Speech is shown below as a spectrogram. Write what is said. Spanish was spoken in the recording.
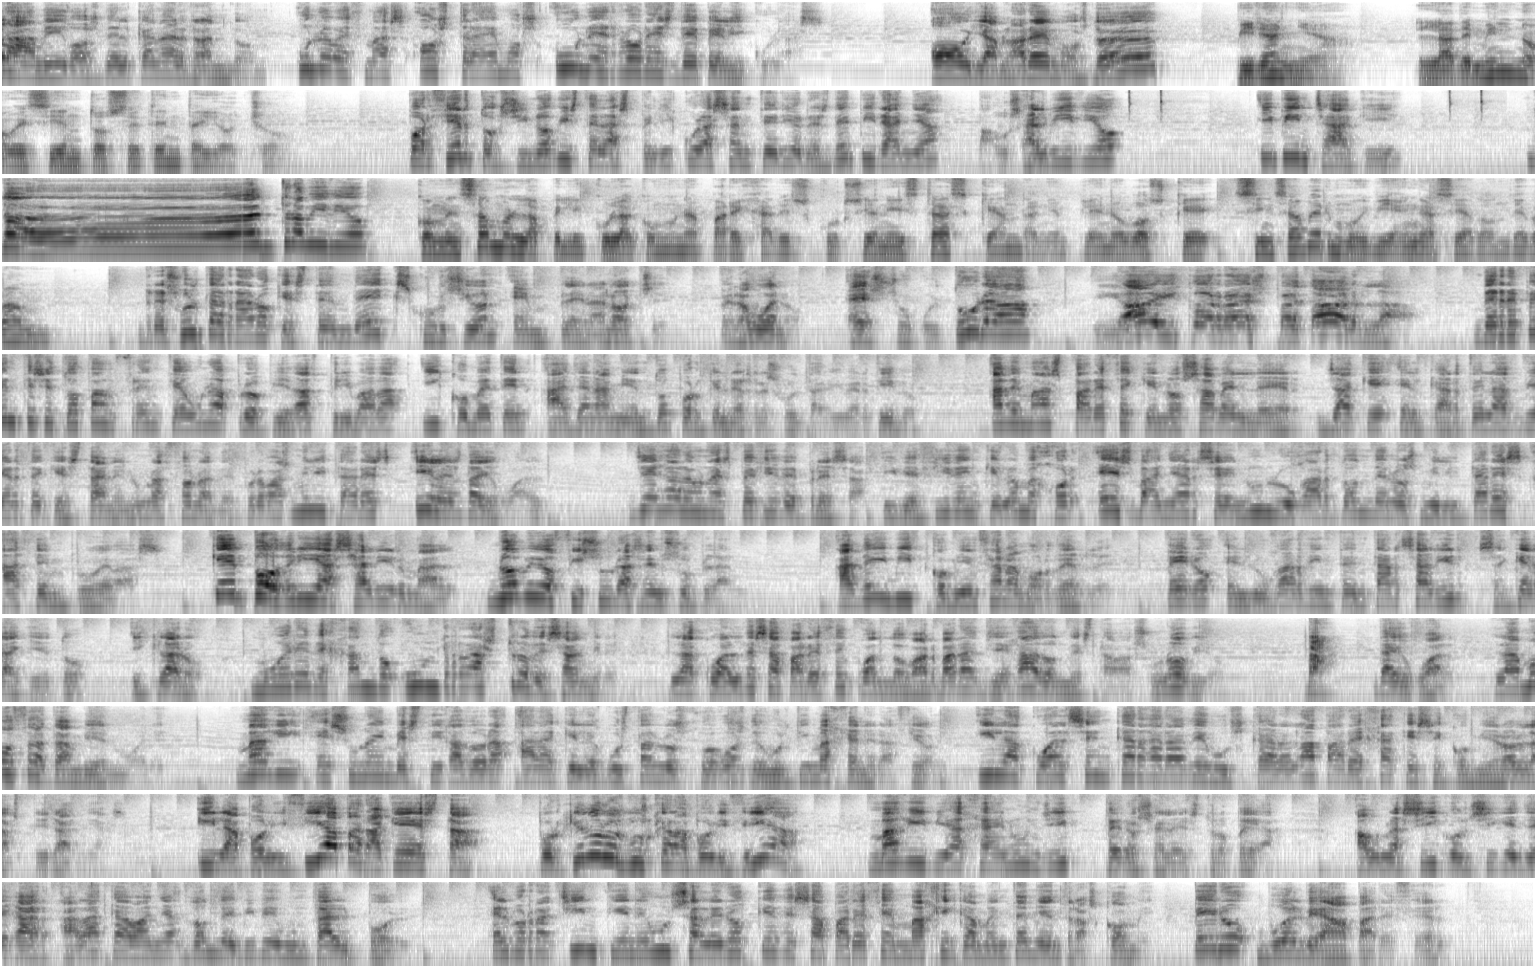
Hola amigos del canal Random, una vez más os traemos un errores de películas. Hoy hablaremos de... Piraña, la de 1978. Por cierto, si no viste las películas anteriores de Piraña, pausa el vídeo y pincha aquí. Dentro vídeo. Comenzamos la película con una pareja de excursionistas que andan en pleno bosque sin saber muy bien hacia dónde van. Resulta raro que estén de excursión en plena noche, pero bueno, es su cultura y hay que respetarla. De repente se topan frente a una propiedad privada y cometen allanamiento porque les resulta divertido. Además parece que no saben leer, ya que el cartel advierte que están en una zona de pruebas militares y les da igual. Llegan a una especie de presa y deciden que lo mejor es bañarse en un lugar donde los militares hacen pruebas. ¿Qué podría salir mal? No veo fisuras en su plan. A David comienzan a morderle, pero en lugar de intentar salir, se queda quieto. Y claro, muere dejando un rastro de sangre, la cual desaparece cuando Bárbara llega a donde estaba su novio. Bah, da igual, la moza también muere. Maggie es una investigadora a la que le gustan los juegos de última generación, y la cual se encargará de buscar a la pareja que se comieron las pirañas. ¿Y la policía para qué está? ¿Por qué no los busca la policía? Maggie viaja en un jeep pero se le estropea. Aún así consigue llegar a la cabaña donde vive un tal Paul, el borrachín tiene un salero que desaparece mágicamente mientras come, pero vuelve a aparecer.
